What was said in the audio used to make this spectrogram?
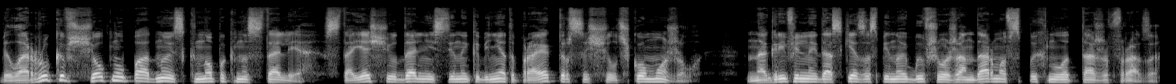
Белоруков щелкнул по одной из кнопок на столе. Стоящий у дальней стены кабинета проектор со щелчком ожил. На грифельной доске за спиной бывшего жандарма вспыхнула та же фраза.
